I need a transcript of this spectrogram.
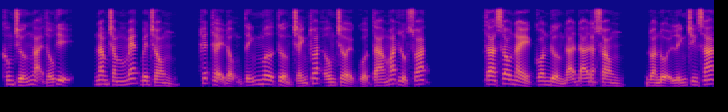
không chướng ngại thấu thị, năm trăm mét bên trong, hết thể động tính mơ tưởng tránh thoát ông trời của ta mắt lục soát. Ta sau này con đường đã đã đặt xong, đoàn đội lính trinh sát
